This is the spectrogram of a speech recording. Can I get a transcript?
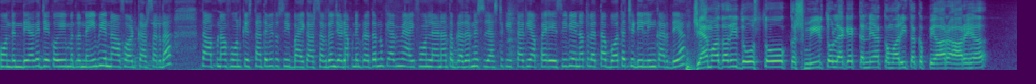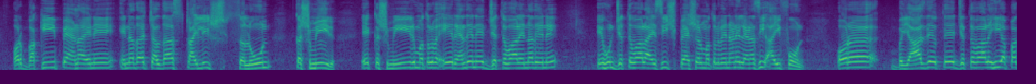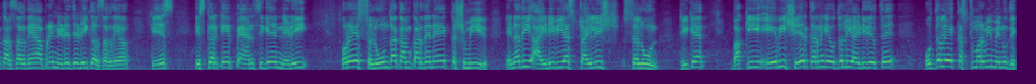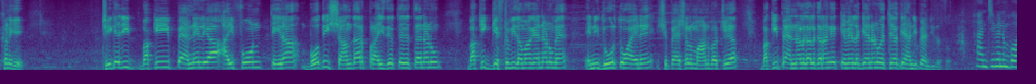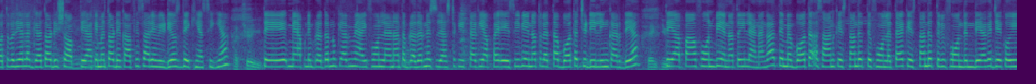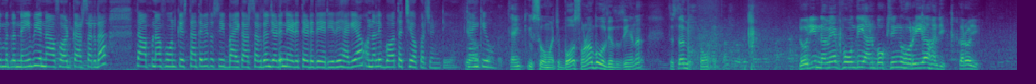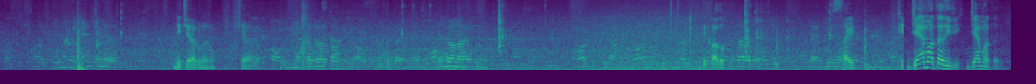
Phone ਦਿੰਦੇ ਆ ਕਿ ਜੇ ਕੋਈ ਮਤਲਬ ਨਹੀਂ ਵੀ ਇੰਨਾ ਅਫੋਰਡ ਕਰ ਸਕਦਾ, ਤਾਂ ਆਪਣਾ ਫੋਨ ਕਿਸ਼ਤਾਂ ਤੇ ਵੀ ਤੁਸੀਂ ਬਾਈ ਕਰ ਸਕਦੇ ਹੋ। ਜਿਹੜੇ ਆਪਣੇ ਬ੍ਰਦਰ ਨੂੰ ਕਿਹਾ ਵੀ ਮੈਂ ਆਈਫੋਨ ਲੈਣਾ, ਤਾਂ ਬ੍ਰਦਰ ਨੇ ਸੁਜੈਸਟ ਕੀਤਾ ਕਿ ਆਪਾਂ ਏਸੀ ਵੀ ਇਹਨਾਂ ਤੋਂ ਲੈਤਾ, ਬਹੁਤ ਅੱਛੀ ਡੀਲਿੰਗ ਕਰਦੇ ਆ। ਜੈ ਮਾਤਾ ਦੀ ਦੋਸਤੋ, ਕਸ਼ਮੀਰ ਤੋਂ ਲੈ ਕੇ ਕੰਨਿਆ ਕੁਮਾਰੀ ਤੱਕ ਪਿਆਰ ਆ ਰਿਹਾ ਔਰ ਬਾਕੀ ਭੈਣ ਆਏ ਨੇ, ਇਹਨਾਂ ਦਾ ਚੱਲਦਾ ਸਟਾਈਲਿਸ਼ ਸਲੂਨ ਕਸ਼ਮੀਰ। ਇਹ ਕਸ਼ਮੀਰ ਮਤਲਬ ਇਹ ਰਹਿੰਦੇ ਨੇ, ਜਿੱਤਵਾਲ ਇਹਨਾਂ ਦੇ ਨੇ। ਇਹ ਹੁਣ ਜਿੱਤਵਾਲ ਆਏ ਸੀ ਸਪੈਸ਼ਲ ਮਤਲਬ ਇਹਨਾਂ ਨੇ ਲੈਣਾ ਸੀ ਆਈਫੋਨ ਔਰ ਬਜਾਜ ਦੇ ਉੱਤੇ ਜਿੱਤਵਾਲ ਹੀ ਆਪਾਂ ਕਰ ਸਕਦੇ ਹਾਂ, ਆਪਣੇ ਨੇੜੇ ਤੇੜੇ ਹੀ ਕਰ ਸਕਦੇ ਹਾਂ ਕੇਸ। ਇਸ ਕਰਕੇ ਭੈਣ ਸੀਗੇ ਨੇੜੇ। ਹੀ ਔਰ ਇਹ ਸਲੂਨ ਦਾ ਕੰਮ ਕਰਦੇ ਨੇ ਕਸ਼ਮੀਰ। ਇਹਨਾਂ ਦੀ ਆਈਡੀ ਵੀ ਹੈ ਸਟਾਈਲਿਸ਼ ਸਲੂਨ, ਠੀਕ ਹੈ? ਬਾਕੀ ਇਹ ਵੀ ਸ਼ੇਅਰ ਕਰਨਗੇ ਉਧਰਲੀ ਆਈਡੀ ਦੇ ਉੱਤੇ। ਉਧਰਲੇ ਕਸਟਮਰ ਵੀ ਮੈਨੂੰ ਦੇਖਣਗੇ। ਠੀਕ ਹੈ ਜੀ, ਬਾਕੀ ਭੈਣ ਨੇ ਲਿਆ ਆਈਫੋਨ 13 ਬਹੁਤ ਹੀ ਸ਼ਾਨਦਾਰ ਪ੍ਰਾਈਸ ਦੇ ਉੱਤੇ ਦਿੱਤਾ ਇਹਨਾਂ ਨੂੰ। ਬਾਕੀ ਗਿਫਟ ਵੀ ਦਵਾਂਗਾ ਇਹਨਾਂ ਨੂੰ ਮੈਂ, ਇੰਨੀ ਦੂਰ ਤੋਂ ਆਏ ਨੇ ਸਪੈਸ਼ਲ ਮਾਨ ਬਖਸ਼ਿਆ। ਬਾਕੀ ਭੈਣ ਨਾਲ ਗੱਲ ਕਰਾਂਗੇ, ਕਿਵੇਂ ਲੱਗਿਆ ਇਹਨਾਂ ਨੂੰ ਇੱਥੇ ਆ ਕੇ? ਹਾਂਜੀ ਭੈਣ ਜੀ, ਦੱਸੋ। ਹਾਂਜੀ ਮੈਨੂੰ ਬਹੁਤ ਵਧੀਆ ਲੱਗਿਆ ਤੁਹਾਡੀ ਸ਼ਾਪ ਤੇ ਆ ਕੇ। ਮੈਂ ਤੁਹਾਡੀਆਂ ਕਾਫੀ ਸਾਰੀਆਂ ਵੀਡੀਓਜ਼ ਦੇਖੀਆਂ ਸੀਗੀਆਂ। ਅੱਛਾ ਜੀ। ਤੇ ਮੈਂ ਆਪਣੇ ਬ੍ਰਦਰ ਨੂੰ ਕਿਹਾ ਵੀ ਮੈਂ ਆਈਫੋਨ ਲੈਣਾ ਤਾਂ ਬ੍ਰਦਰ ਨੇ ਸੁਜੈਸਟ ਕੀਤਾ ਕਿ ਆਪਾਂ ਏਸੀ ਵੀ ਇਹਨਾਂ ਤੋਂ ਲੈਤਾ ਬਹੁਤ ਅੱਛੀ ਡੀਲਿੰਗ ਕਰਦੇ ਆ। Thank you. ਤੇ ਆਪਾਂ ਫੋਨ ਵੀ ਇਹਨਾਂ ਤੋਂ ਹੀ ਲੈਣਾਗਾ। ਤੇ ਮੈਂ ਬਹੁਤ ਆਸਾਨ ਕਿਸ਼ਤਾਂ ਦੇ ਉੱਤੇ ਫੋਨ ਲੈਤਾ। ਹੈ ਕਿਸ਼ਤਾਂ ਦੇ ਉੱਤੇ ਵੀ ਫੋਨ ਦਿੰਦੇ ਆ ਕਿ ਜੇ ਕੋਈ ਮਤਲਬ ਨਹੀਂ ਵੀ ਇੰਨਾ ਅਫੋਰਡ ਕਰ ਸਕਦਾ ਤਾਂ ਆਪਣਾ ਫੋਨ ਕਿਸ਼ਤਾਂ ਤੇ ਵੀ ਤੁਸੀਂ ਬਾਈ ਕਰ ਸਕਦੇ ਹੋ। ਜਿਹੜੇ ਨੇੜੇ ਤੇੜੇ ਦੇ ਏਰੀਆ ਦੇ ਹੈਗੇ ਆ ਉਹਨਾਂ ਲਈ ਬਹੁਤ ਅੱਛੀ ਓਪਰਚੁਨਿਟੀ ਹੈ। Thank you thank you so much ਬਹੁਤ ਸੋਹਣਾ ਬੋਲਦੇ ਹੋ ਤੁਸੀਂ ਹੈ ਨਾ? ਤੁਸੀਂ ਤਾਂ ਫੋਨ ਕੀਤਾ। ਲੋ ਜੀ ਨਵੇਂ ਫੋਨ ਦੀ ਅਨਬਾਕਸਿੰਗ ਹੋ ਰਹੀ ਆ। ਹਾਂਜੀ, ਕਰੋ ਜੀ। ਨੀਚੇ ਰੱਖ ਲਓ ਇਹਨੂੰ। ਚਲੋ। ਦਿਖਾ ਦਿਓ। ਸਾਈਡ ਜੈ ਮਾਤਾ ਦੀ ਜੀ, ਜੈ ਮਾਤਾ ਦੀ।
